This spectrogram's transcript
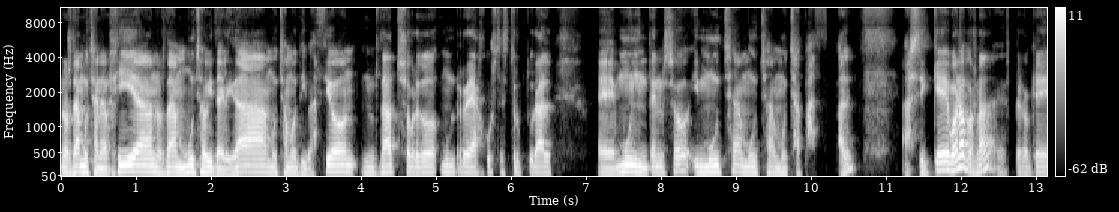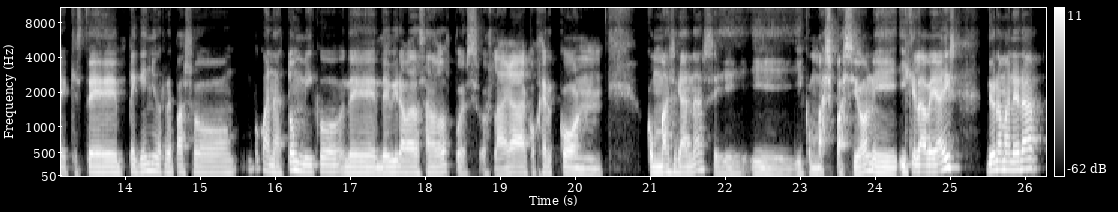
Nos da mucha energía, nos da mucha vitalidad, mucha motivación, nos da sobre todo un reajuste estructural eh, muy intenso y mucha, mucha, mucha paz, ¿vale? Así que, bueno, pues nada, espero que, este pequeño repaso un poco anatómico de, de Virabhadrasana 2, pues os la haga coger con, más ganas y, con más pasión y que la veáis de una manera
